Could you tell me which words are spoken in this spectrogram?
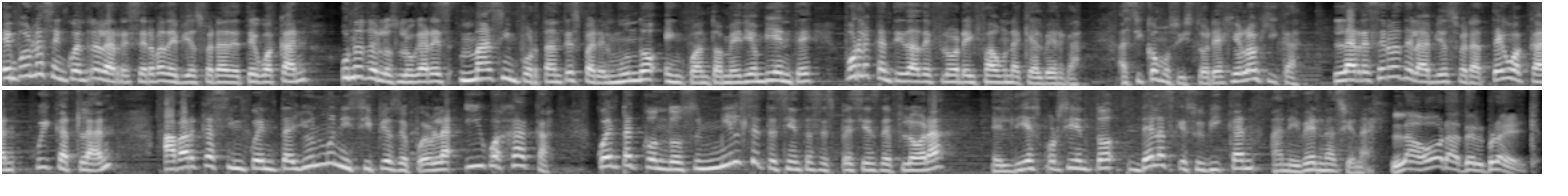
En Puebla se encuentra la Reserva de Biosfera de Tehuacán, uno de los lugares más importantes para el mundo en cuanto a medio ambiente por la cantidad de flora y fauna que alberga, así como su historia geológica. La Reserva de la Biosfera Tehuacán-Huicatlán abarca 51 municipios de Puebla y Oaxaca. Cuenta con 2.700 especies de flora, el 10% de las que se ubican a nivel nacional. La hora del break.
